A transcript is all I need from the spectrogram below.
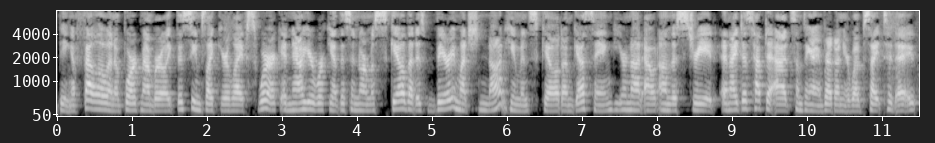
being a fellow and a board member, like this seems like your life's work. And now you're working at this enormous scale that is very much not human scaled. I'm guessing you're not out on the street. And I just have to add something I read on your website today,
